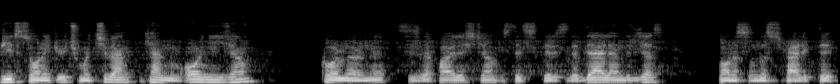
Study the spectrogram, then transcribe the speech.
bir sonraki üç maçı ben kendim oynayacağım. Skorlarını sizle paylaşacağım. İstatistikleri sizle değerlendireceğiz. Sonrasında Süper Lig'de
